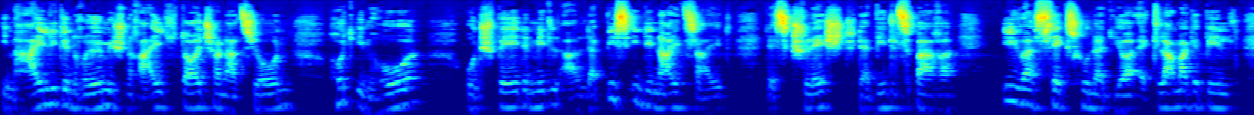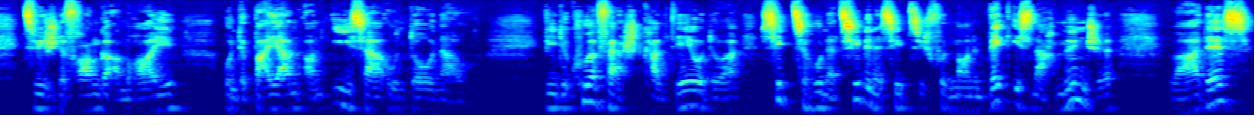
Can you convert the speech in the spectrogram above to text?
Im Heiligen Römischen Reich deutscher Nation hat im hohen und späten Mittelalter bis in die Neuzeit das Geschlecht der Wittelsbacher über 600 Jahre ein Klammergebild zwischen den Franken am Rhein und den Bayern an Isar und Donau. Wie der Kurfürst Karl Theodor 1777 von Mannem weg ist nach München, war das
